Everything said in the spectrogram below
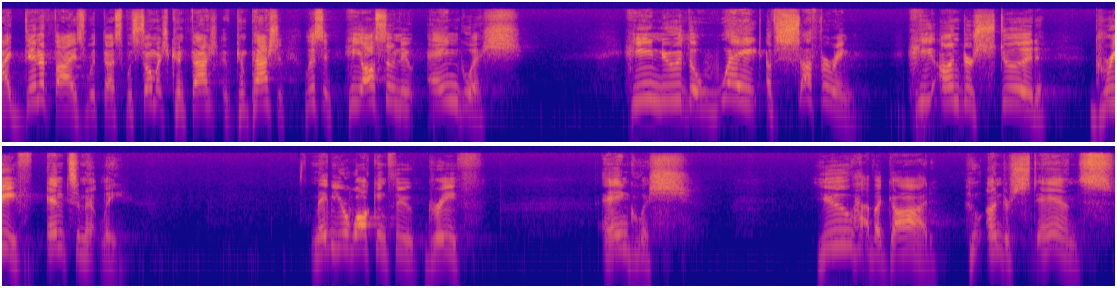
identifies with us with so much compassion. Listen, he also knew anguish. He knew the weight of suffering. He understood grief intimately. Maybe you're walking through grief, anguish. You have a God who understands.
